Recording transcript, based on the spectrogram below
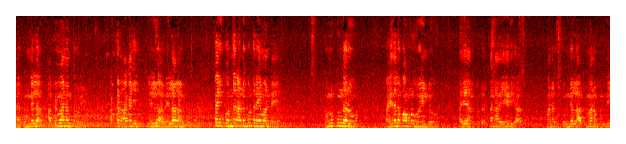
నా గుండెలో అభిమానంతో అక్కడ దాకా వెళ్ళు వెళ్ళాలనుకుంటాను కానీ కొందరు అనుకుంటారు ఏమంటే కొనుక్కున్నారు పైసలకు అమ్ముడు పోయిండు అది అనుకుంటారు. కానీ అది ఏది కాదు. మనకు గుండెల్లో అభిమానం ఉంది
